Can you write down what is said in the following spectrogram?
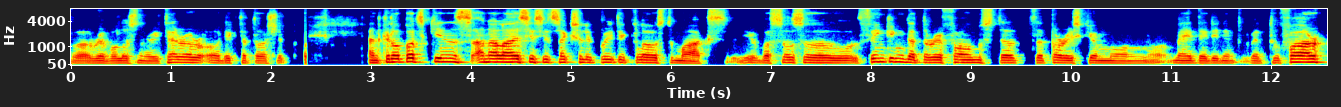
uh, revolutionary terror or dictatorship. And Kropotkin's analysis is actually pretty close to Marx. He was also thinking that the reforms that the Paris Commune made, they didn't went too far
